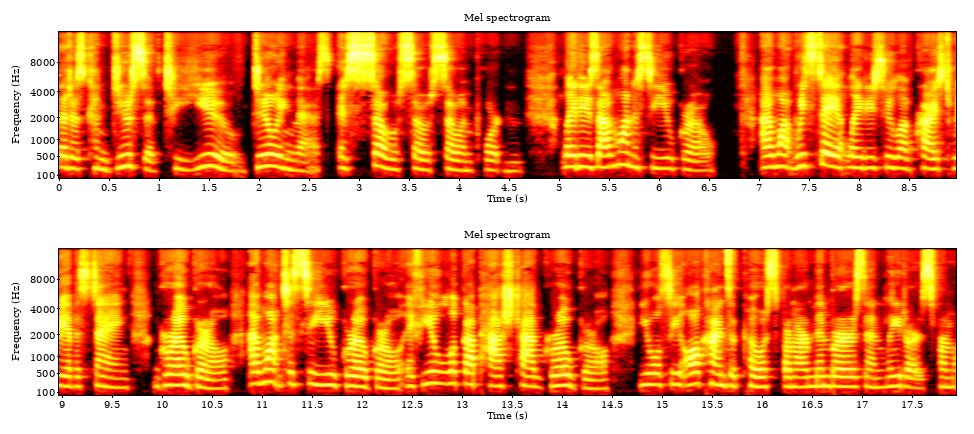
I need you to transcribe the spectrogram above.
that is conducive to you doing this is so, so, so important. Ladies, I want to see you grow. I want, we stay at Ladies Who Love Christ. We have a saying, grow girl. I want to see you grow girl. If you look up hashtag grow girl, you will see all kinds of posts from our members and leaders from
